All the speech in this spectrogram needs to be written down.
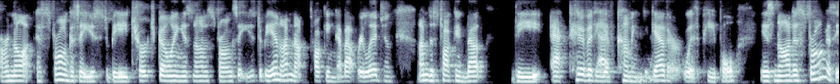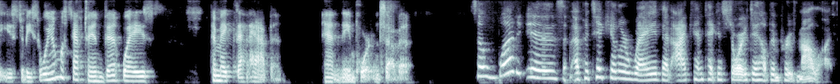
are not as strong as they used to be. Church going is not as strong as it used to be. And I'm not talking about religion, I'm just talking about the activity of coming together with people is not as strong as it used to be. So we almost have to invent ways to make that happen and the importance of it. So, what is a particular way that I can take a story to help improve my life?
